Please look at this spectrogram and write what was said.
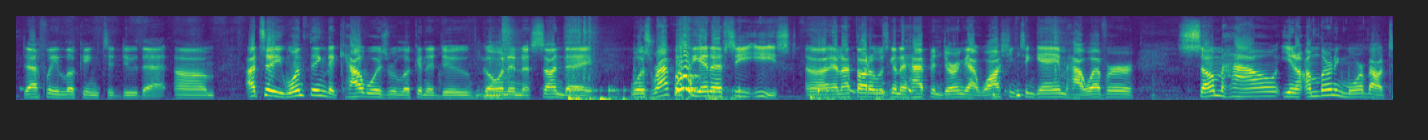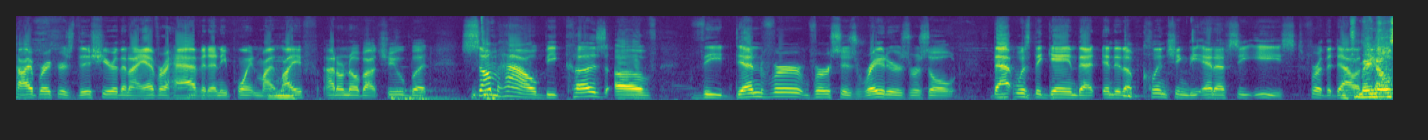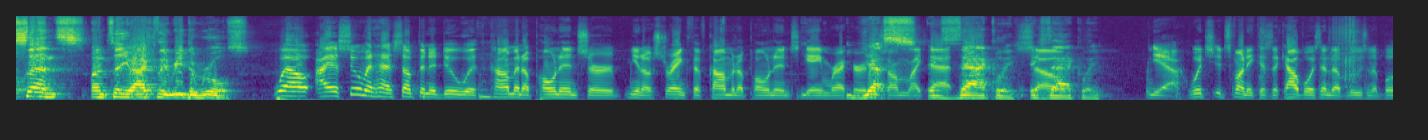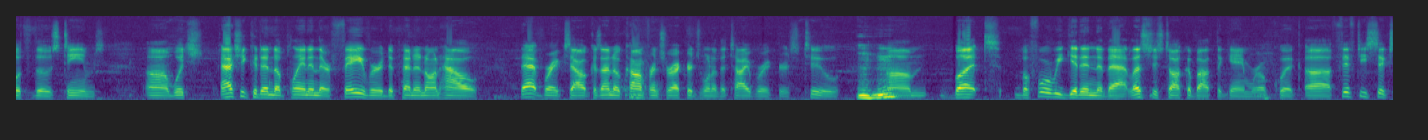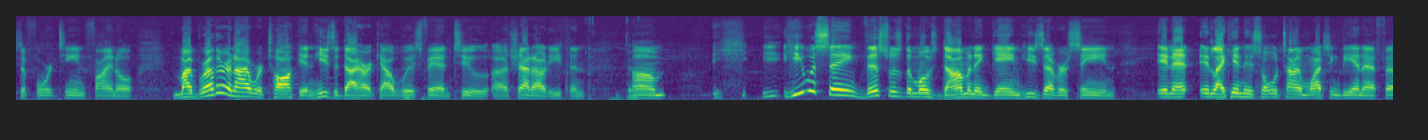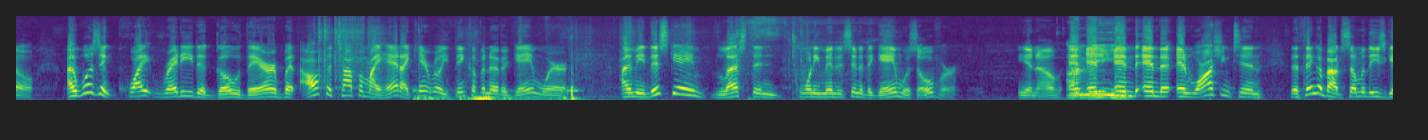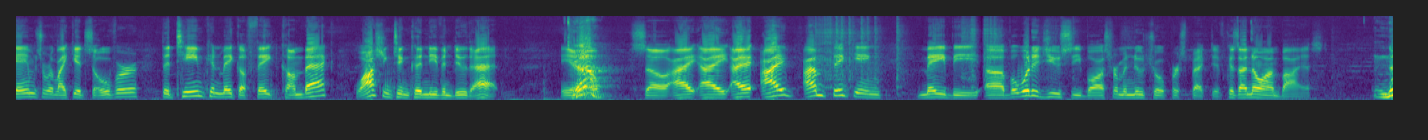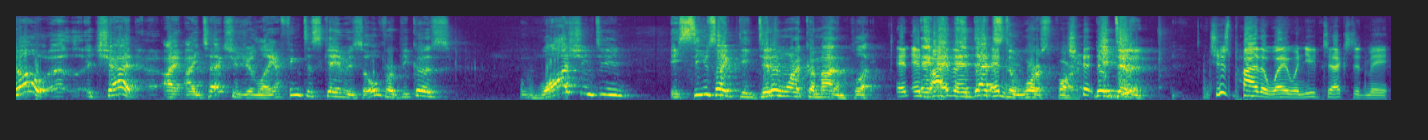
definitely looking to do that. Um, I'll tell you one thing the Cowboys were looking to do going into Sunday was wrap up the NFC East, uh, and I thought it was going to happen during that Washington game. However, somehow, you know, I'm learning more about tiebreakers this year than I ever have at any point in my life. I don't know about you, but somehow because of the Denver versus Raiders result, that was the game that ended up clinching the NFC East for the Dallas. Which made no sense until you actually read the rules. Well, I assume it has something to do with common opponents or you know strength of common opponents, game record, yes, or something like that. exactly, So- exactly. Yeah, which it's funny because the Cowboys ended up losing to both of those teams, uh, which actually could end up playing in their favor depending on how that breaks out because I know conference record's one of the tiebreakers too. Mhm. Um, but before we get into that, let's just talk about the game real quick. Uh, 56 to 14 final. My brother and I were talking. He's a diehard Cowboys fan too. Uh, shout out Ethan. Um, he, he- he was saying this was the most dominant game he's ever seen in, it, in like in his whole time watching the NFL. I wasn't quite ready to go there, but off the top of my head, I can't really think of another game where, I mean, this game less than 20 minutes into the game was over. You know, I and mean- and and and, the, and Washington. The thing about some of these games where like it's over, the team can make a fake comeback. Washington couldn't even do that. You Yeah. know? So I I I, I I'm thinking maybe. Uh, but what did you see, boss, from a neutral perspective? Because I know I'm biased. No, uh, Chad, I, I texted you like I think this game is over because Washington. It seems like they didn't want to come out and play, And- and and, the- and that's the worst part. They didn't. Just by the way, when you texted me,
